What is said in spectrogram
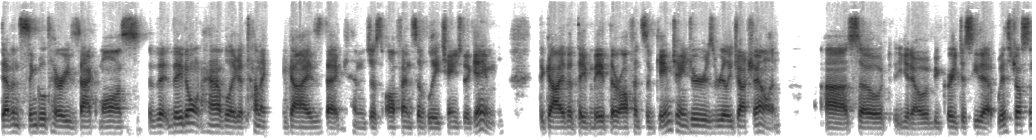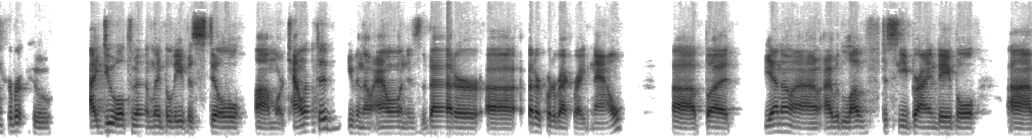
Devin Singletary, Zach Moss. They, they don't have like a ton of guys that can just offensively change the game. The guy that they've made their offensive game changer is really Josh Allen. Uh, so, you know, it would be great to see that with Justin Herbert, who I do ultimately believe is still uh, more talented, even though Allen is the better uh, better quarterback right now. Uh, but yeah, no, I, I, would love to see Brian Daboll uh,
